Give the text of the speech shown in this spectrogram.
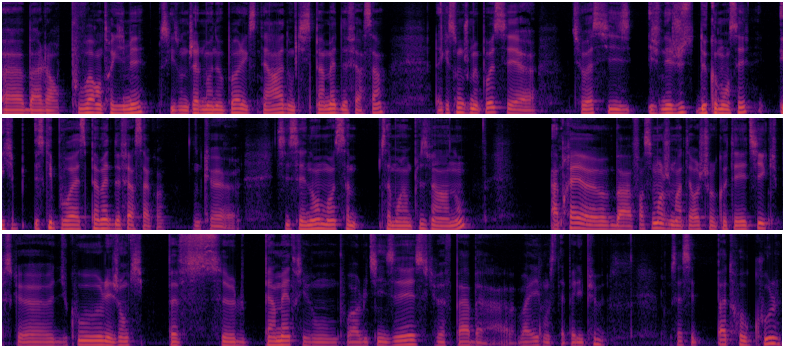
euh, bah, leur pouvoir, entre guillemets, parce qu'ils ont déjà le monopole, etc. Donc ils se permettent de faire ça. La question que je me pose, c'est, tu vois, s'ils venaient juste de commencer, est-ce qu'ils pourraient se permettre de faire ça, quoi? Donc si c'est non, moi, ça, ça m'oriente plus vers un non. Après, bah, forcément, je m'interroge sur le côté éthique, parce que du coup, les gens qui peuvent se le permettre, ils vont pouvoir l'utiliser. Ceux qui peuvent pas, bah, voilà, ils vont se taper les pubs. Donc ça, c'est pas trop cool.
